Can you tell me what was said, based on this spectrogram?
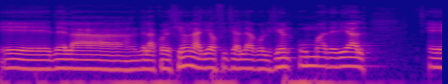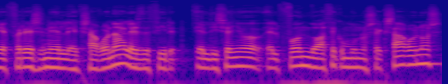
eh, de, la, de, la, colección, la guía oficial de la colección, un material eh, Fresnel hexagonal, es decir, el diseño, el fondo hace como unos hexágonos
